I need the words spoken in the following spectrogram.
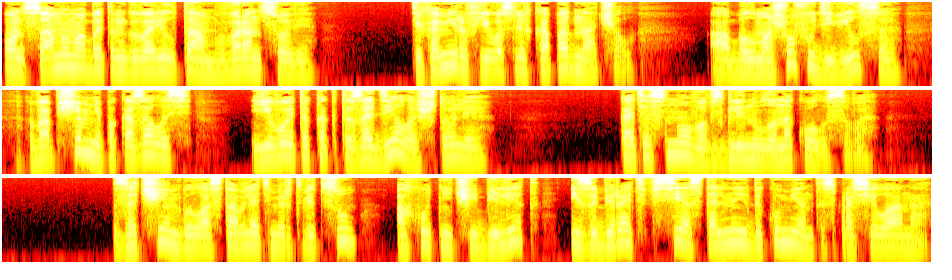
он сам им об этом говорил там, в Воронцове. Тихомиров его слегка подначил, а Балмашов удивился. Вообще мне показалось, его это как-то задело, что ли. Катя снова взглянула на Колосова. Зачем было оставлять мертвецу охотничий билет и забирать все остальные документы, спросила она.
